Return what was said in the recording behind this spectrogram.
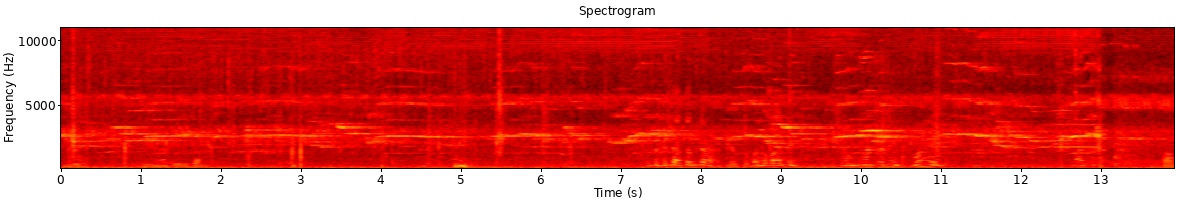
Sige. Sige sige ka. Taga Shaton ka, kabalo ka ni. Kung asa ni, wala eh. Ah,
